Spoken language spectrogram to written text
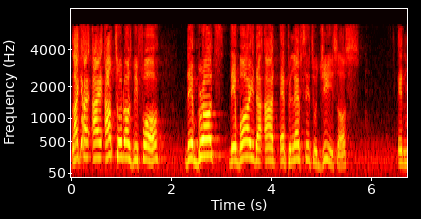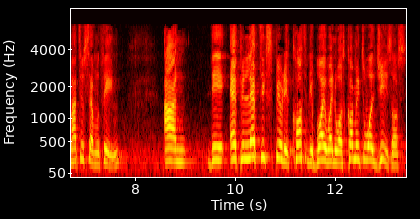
Like I, I have told us before, they brought the boy that had epilepsy to Jesus in Matthew 17, and the epileptic spirit caught the boy when he was coming towards Jesus.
